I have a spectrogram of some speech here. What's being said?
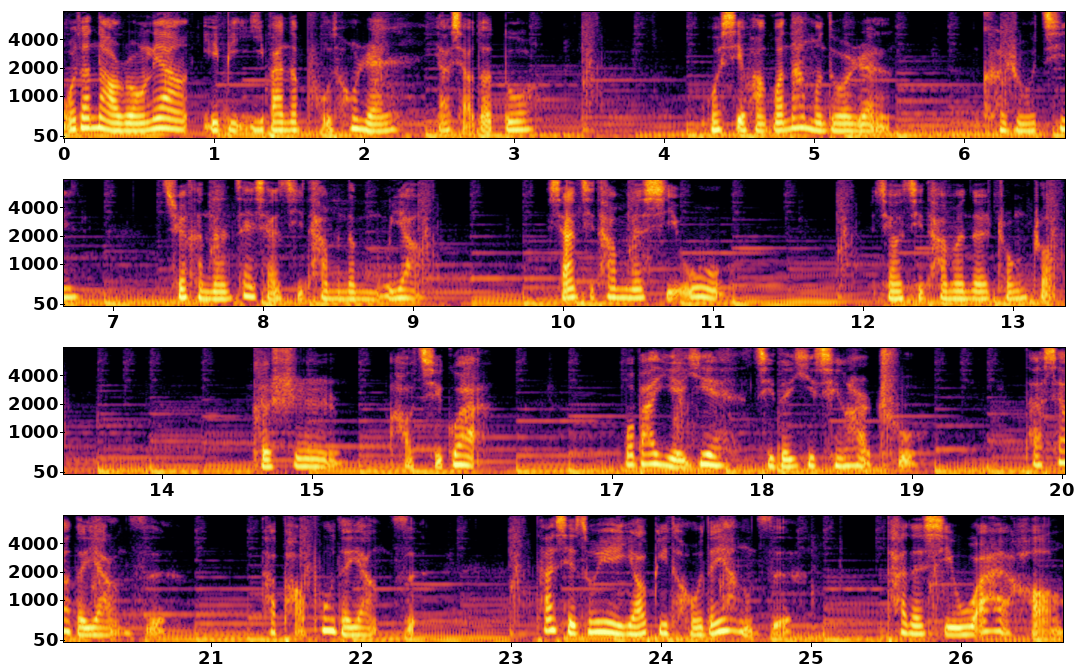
我的脑容量也比一般的普通人要小得多。我喜欢过那么多人，可如今却很难再想起他们的模样，想起他们的喜恶，想起他们的种种。可是好奇怪，我把爷爷记得一清二楚，他笑的样子，他跑步的样子，他写作业摇笔头的样子，他的喜恶爱好，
